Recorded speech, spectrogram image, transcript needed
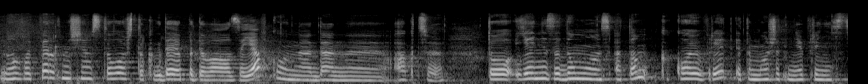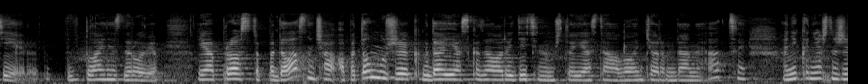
Ну, во-первых, начнем с того, что когда я подавала заявку на данную акцию, то я не задумывалась о том, какой вред это может мне принести в плане здоровья. Я просто подала сначала, а потом уже, когда я сказала родителям, что я стала волонтером данной акции, они, конечно же,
